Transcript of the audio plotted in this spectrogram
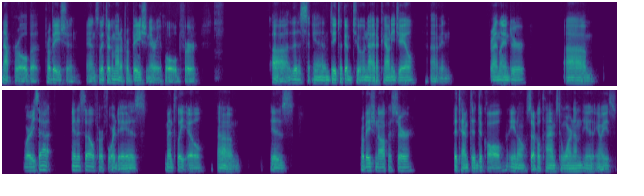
not parole but probation, and so they took him on a probationary hold for uh, this, and they took him to Oneida County Jail um, in Rhinelander, um, where he sat in a cell for four days, mentally ill. Um, his probation officer attempted to call, you know, several times to warn him. He, you know, he's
